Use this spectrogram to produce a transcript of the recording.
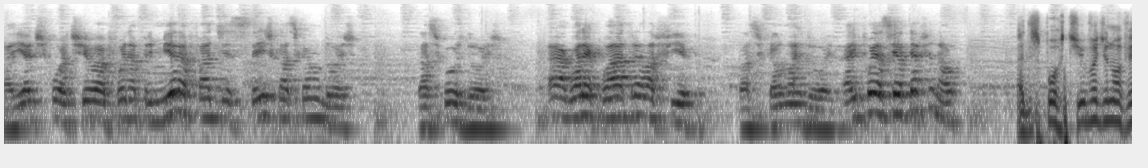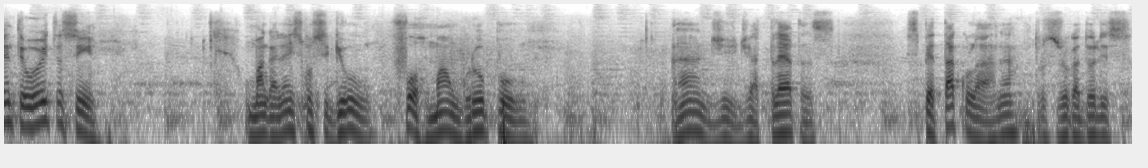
aí a desportiva foi na primeira fase de seis, classificaram dois. Classificou os dois. Ah, agora é quatro, ela fica. Classificando mais dois. Aí foi assim até a final. A desportiva de 98, assim. O Magalhães conseguiu formar um grupo né, de, de atletas espetacular, né? Trouxe jogadores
